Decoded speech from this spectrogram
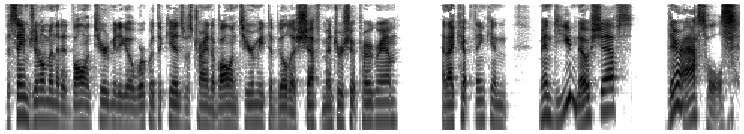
The same gentleman that had volunteered me to go work with the kids was trying to volunteer me to build a chef mentorship program. And I kept thinking, man, do you know chefs? They're assholes.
